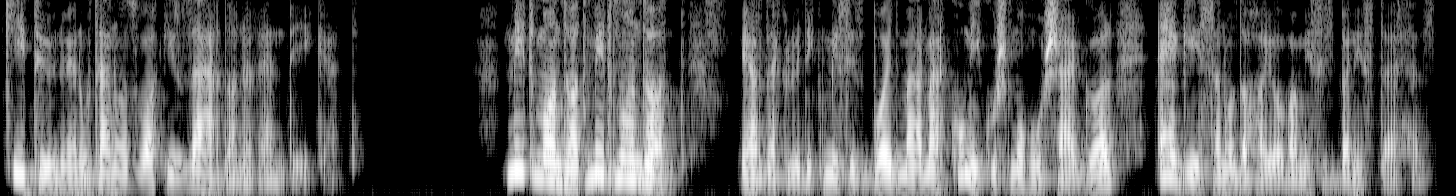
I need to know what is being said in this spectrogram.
kitűnően utánozva a kis zárda növendéket. Mit mondott, mit mondott? Érdeklődik Mrs. Boyd már-már komikus mohósággal, egészen odahajolva Mrs. Bannisterhez.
